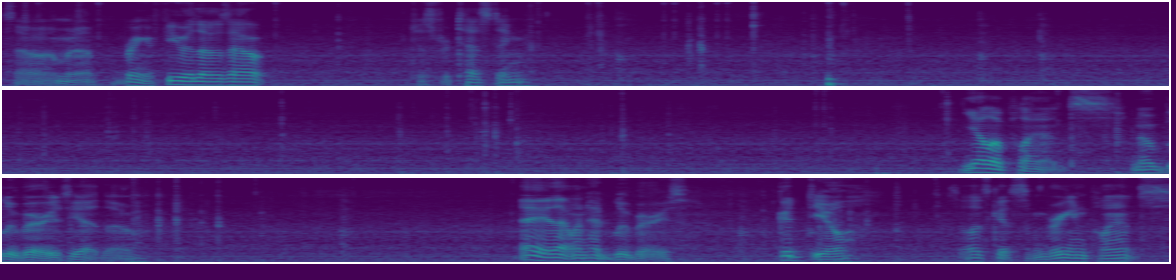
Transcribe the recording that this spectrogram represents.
So I'm going to bring a few of those out, just for testing. Yellow plants. No blueberries yet, though. Hey, that one had blueberries. Good deal. So let's get some green plants.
